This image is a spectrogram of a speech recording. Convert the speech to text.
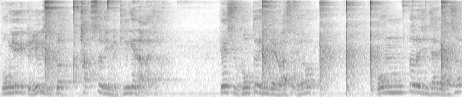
공 여기 떨어 여기서 또탁 쓰리면 길게 나가죠. 됐으면 공 떨어진 자리에 와서 요렇게 공 떨어진 자리에 와서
